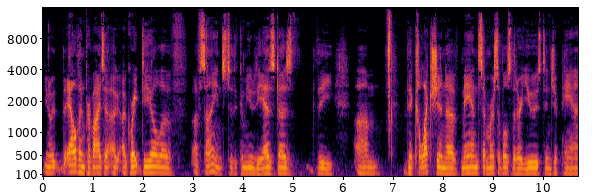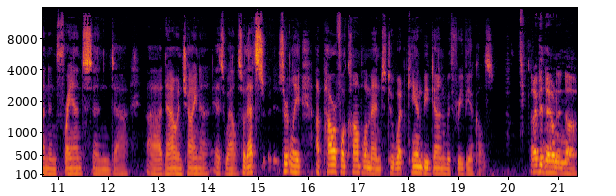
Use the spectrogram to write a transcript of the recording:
you know, the Alvin provides a, a great deal of of science to the community, as does the um, the collection of manned submersibles that are used in Japan and France and uh, uh, now in China as well. So that's certainly a powerful complement to what can be done with free vehicles. I've been down in uh,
